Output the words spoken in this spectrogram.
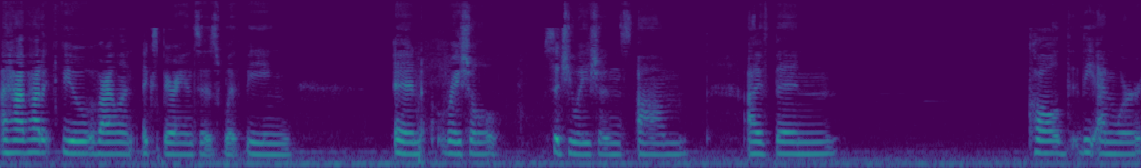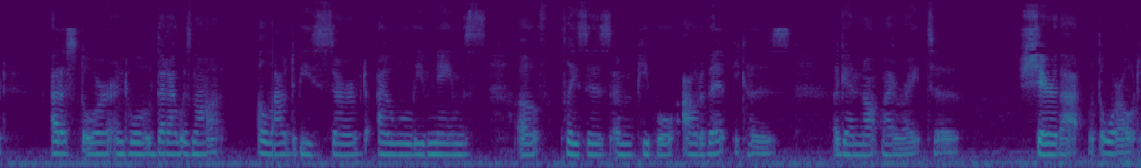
I have had a few violent experiences with being in racial situations. Um, I've been called the N word at a store and told that I was not allowed to be served. I will leave names of places and people out of it because, again, not my right to share that with the world.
